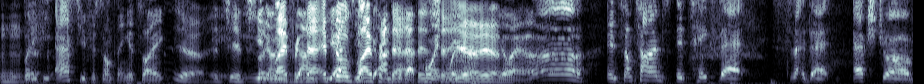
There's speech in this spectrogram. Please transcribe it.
Mm-hmm. But if he asked you for something, it's like Yeah. It's it's you like know, life or gotten- death. It yes, feels you've life or death. to that point where yeah, yeah. you're like, Ugh. and sometimes it takes that that extra.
